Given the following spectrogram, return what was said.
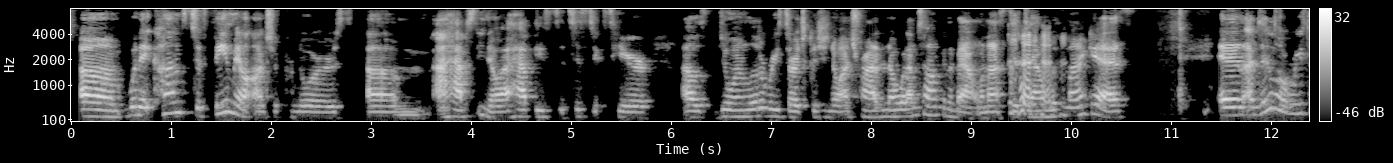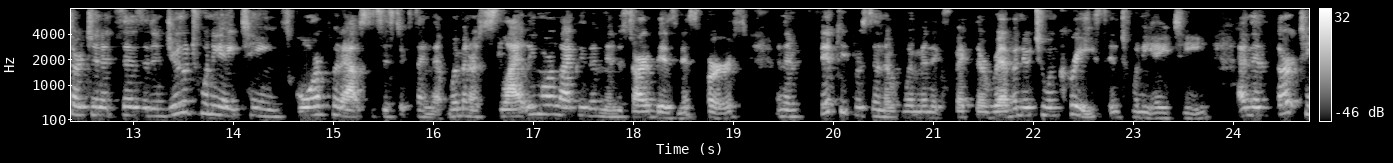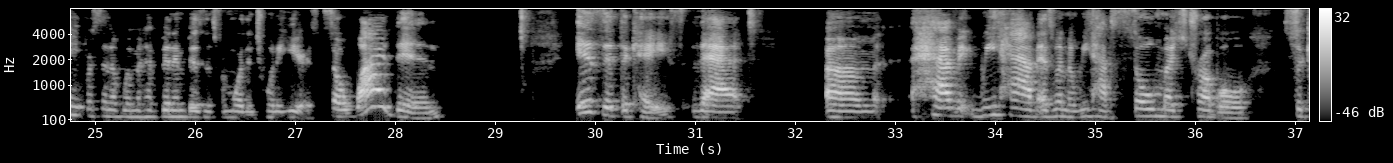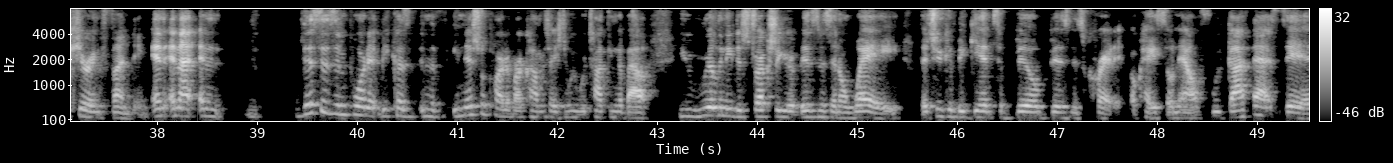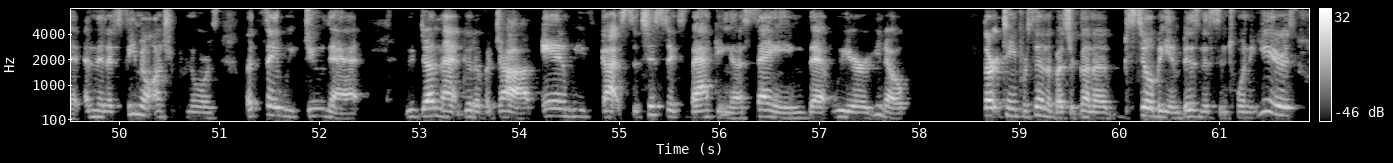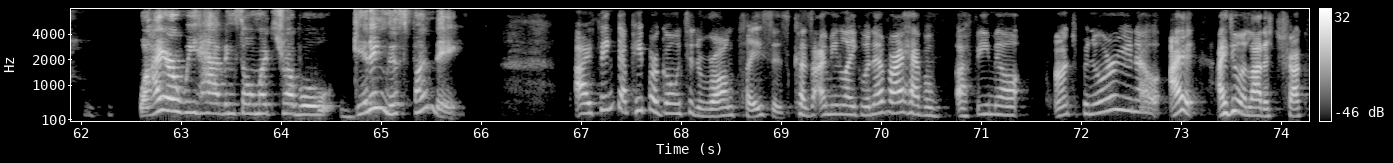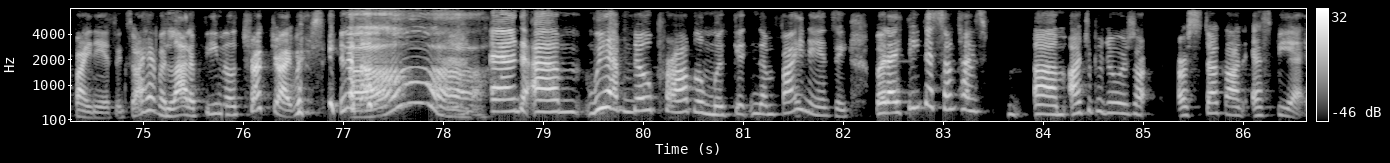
Um, when it comes to female entrepreneurs, um, I have, you know, I have these statistics here. I was doing a little research because, you know, I try to know what I'm talking about when I sit down with my guests. And I did a little research, and it says that in June of 2018, SCORE put out statistics saying that women are slightly more likely than men to start a business first. And then 50% of women expect their revenue to increase in 2018. And then 13% of women have been in business for more than 20 years. So, why then is it the case that um, having we have as women we have so much trouble securing funding? And and I, and this is important because in the initial part of our conversation we were talking about you really need to structure your business in a way that you can begin to build business credit okay? So now if we've got that said and then as female entrepreneurs let's say we do that we've done that good of a job and we've got statistics backing us saying that we're you know 13% of us are going to still be in business in 20 years. Why are we having so much trouble getting this funding? I think that people are going to the wrong places because I mean, like, whenever I have a, a female entrepreneur, you know, I I do a lot of truck financing, so I have a lot of female truck drivers, you know, ah. and um, we have no problem with getting them financing. But I think that sometimes um, entrepreneurs are are stuck on SBA.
